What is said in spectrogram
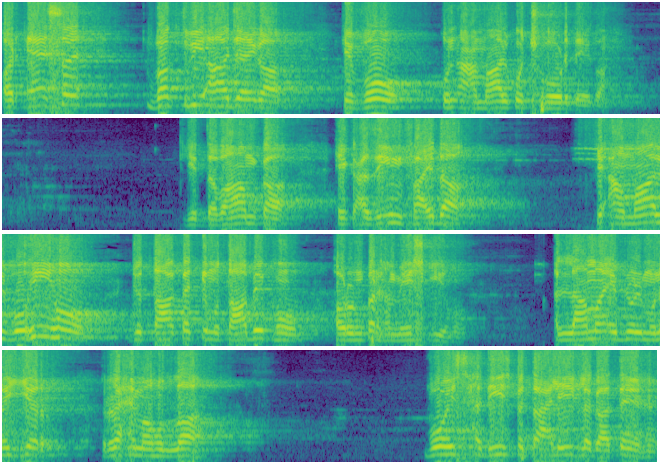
اور ایسا وقت بھی آ جائے گا کہ وہ ان اعمال کو چھوڑ دے گا۔ یہ دوام کا ایک عظیم فائدہ کہ اعمال وہی ہوں جو طاقت کے مطابق ہوں اور ان پر ہمیشگی ہوں۔ علامہ ابن المنیر رحمہ اللہ وہ اس حدیث پہ تعلیق لگاتے ہیں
